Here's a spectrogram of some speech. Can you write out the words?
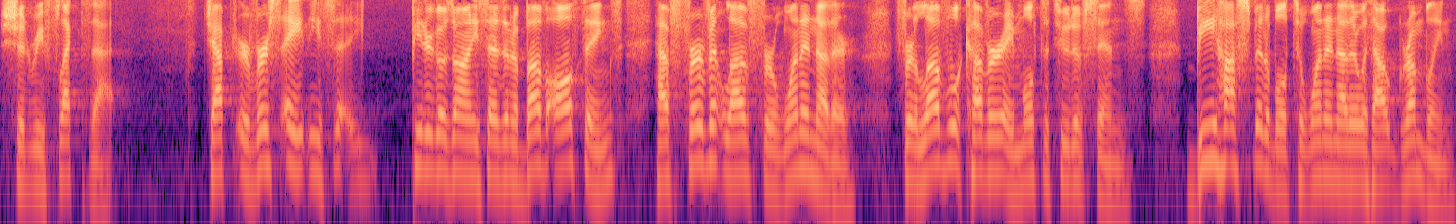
should reflect that. Chapter verse 8, he Peter goes on, he says, And above all things, have fervent love for one another, for love will cover a multitude of sins. Be hospitable to one another without grumbling.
